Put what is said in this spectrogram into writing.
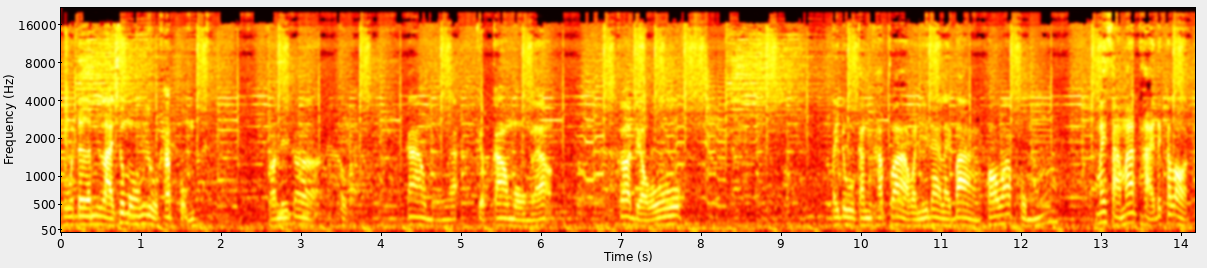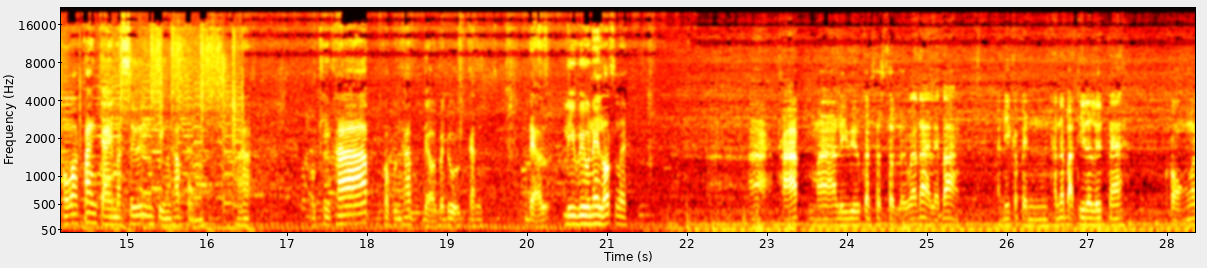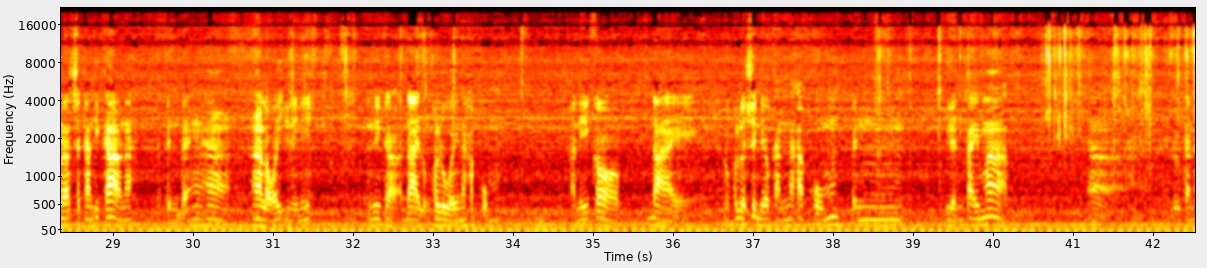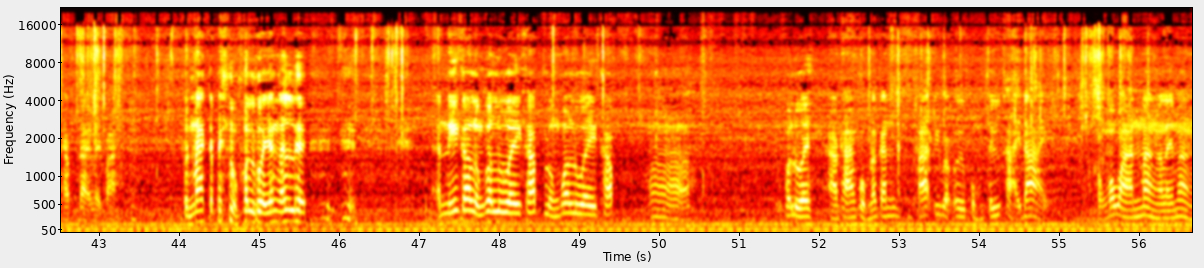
อ้โหเดินหลายชั่วโมงอยู่ครับผม ตอนนี้ก็9โมงละเกือบ9โมงแล้ว ก็เดี๋ยว ไปดูกันครับว่าวันนี้ได้อะไรบ้าง เพราะว่าผมไม่สามารถถ่ายได้ตลอด เพราะว่าตั้งใจมาซื้อจริง ๆ ครับผมนะฮะโอเคครับ ขอบคุณครับ เดี๋ยวไปดูกัน เดี๋ยวรีวิวในรถเลย อ่าครับมารีวิวกันสดๆเลยว่าได้อะไรบ้าง อันนี้ก็เป็นธนบัตรที่ระลึกนะ ของรัชกาลที่ 9 นะจะ เป็นแบงค์ห้าห้าร้อยอยู่ในนี้ อันนี้ก็ได้หลวงพ่อรวยนะครับ ผม อันนี้ก็ได้หลวงพ่อรวยเช่นเดียวกันนะครับ ผมเป็นเหรียญไตรมาสอ่าดูกันครับได้อะไรบ้างส่วนมากจะเป็นหลวงพ่อรวยทั้งนั้นเลย อันนี้ก็หลวงพ่อรวยครับ หลวงพ่อรวยครับอ่าหลวงพ่อรวยเอาทางผมแล้วกันพระที่แบบเออผมซื้อขายได้ ของเมื่อวานมั่งอะไรมั่ง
